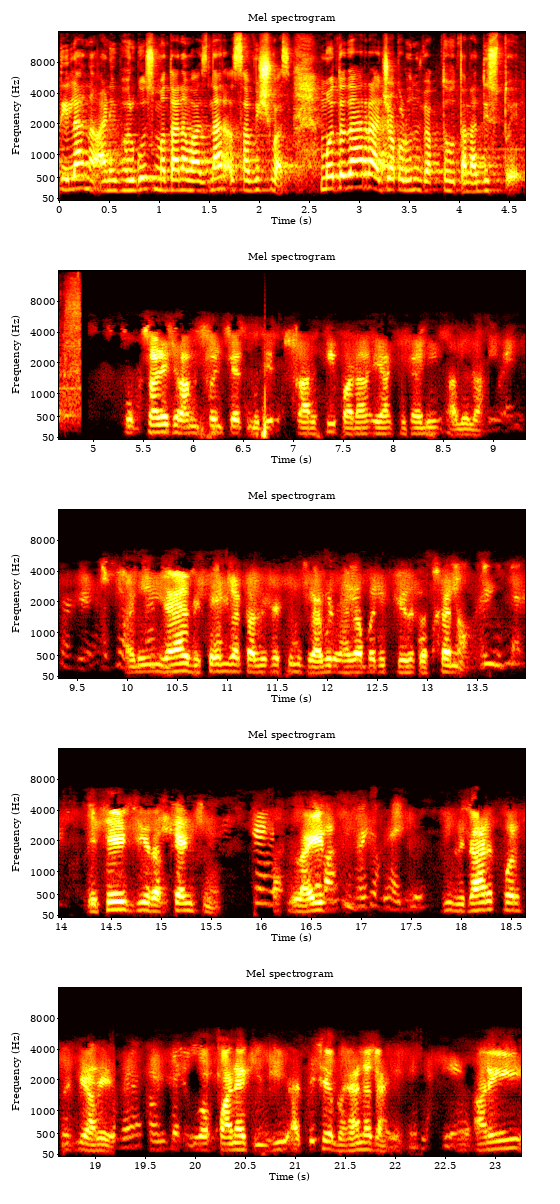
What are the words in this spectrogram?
दिलानं आणि भरघोस मतानं वाजणार असा विश्वास मतदार राजाकडून व्यक्त होताना दिसतोय. कोकसाळे ग्रामपंचायत मधील कार्तीपाडा या ठिकाणी आलेला आहे. आणि या विक्रमगड तालुक्यातील ग्रामीण भागामध्ये फिरत असताना इथे जी रस्त्यांची लाइट जी विदारक परिस्थिती आहे किंवा पाण्याची ही अतिशय भयानक आहे. आणि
